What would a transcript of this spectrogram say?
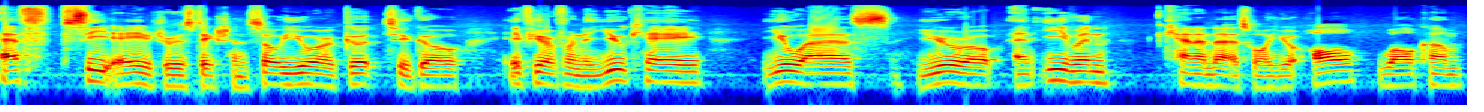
FCA jurisdiction. So you are good to go if you're from the UK, US, Europe, and even Canada as well. You're all welcome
